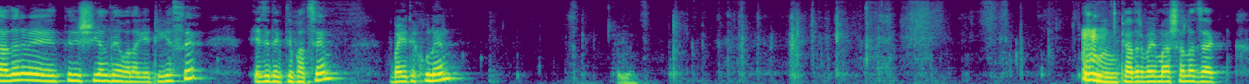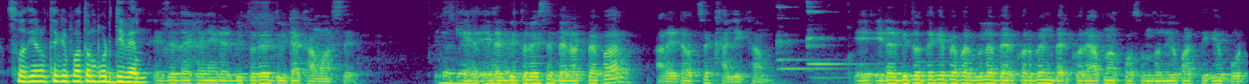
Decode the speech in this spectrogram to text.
তাদের তিরিশ রিয়াল দেওয়া লাগে, ঠিক আছে? এই যে দেখতে পাচ্ছেন, বাড়িটা খুলেন। কাদের ভাই মার্শাল্লাহ যাক সৌদি আরব থেকে প্রথম ভোট দিবেন। এই যে দেখেন এটার ভিতরে দুইটা খাম আছে। এটার ভিতরে হচ্ছে ব্যালট পেপার আর এটা হচ্ছে খালি খাম। এটার ভিতর থেকে পেপারগুলো বের করবেন বের করে আপনার পছন্দনীয় প্রার্থীকে ভোট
